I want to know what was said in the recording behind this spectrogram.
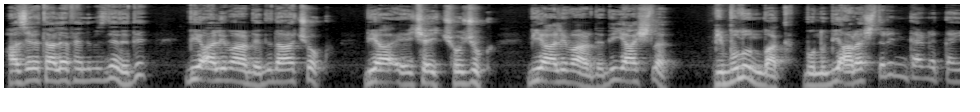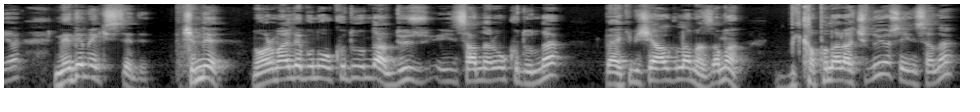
Hazreti Ali Efendimiz ne dedi? Bir Ali var dedi daha çok. Bir şey çocuk. Bir Ali var dedi yaşlı. Bir bulun bak bunu bir araştırın internetten ya. Ne demek istedi? Şimdi normalde bunu okuduğunda düz insanlar okuduğunda belki bir şey algılamaz ama bir kapılar açılıyorsa insana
